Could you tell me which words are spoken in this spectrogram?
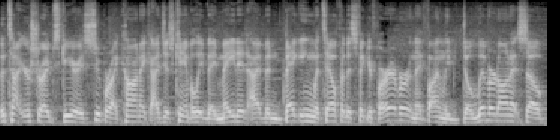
the Tiger Stripes gear is super iconic. I just can't believe they made it. I've been begging Mattel for this figure forever, and they finally delivered on it, so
